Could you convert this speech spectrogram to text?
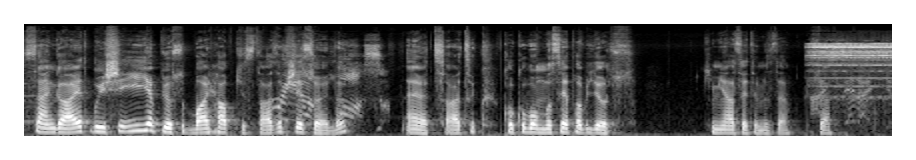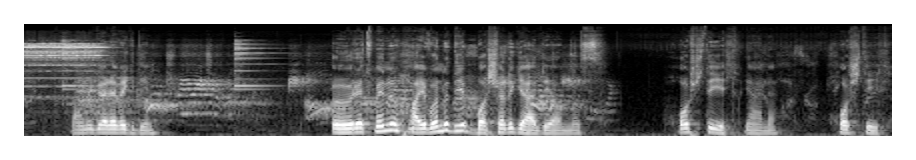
Sen gayet bu işi iyi yapıyorsun Bay Hopkins tarzı bir şey söyle. Evet artık koku bombası yapabiliyoruz. Kimya setimizde. Güzel. Ben bir göreve gideyim. Öğretmenin hayvanı diye başarı geldi yalnız. Hoş değil yani. Hoş değil.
